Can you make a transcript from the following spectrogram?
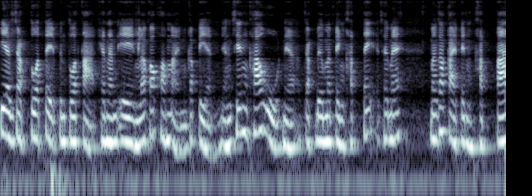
เปลี่ยนจากตัวเตะเป็นตัวตะแค่นั้นเอง แล้วก็ความหมายมันก็เปลี่ยน อย่างเช่นข้าวอูดเนี่ยจากเดิมมันเป็นคัตเตะใช่ไหมมันก็กลายเป็นคัตตะ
